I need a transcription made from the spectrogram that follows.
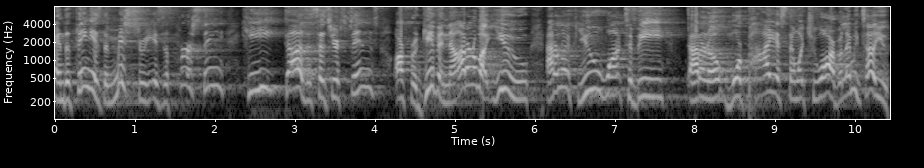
And the thing is, the mystery is the first thing he does. It says, Your sins are forgiven. Now, I don't know about you. I don't know if you want to be, I don't know, more pious than what you are. But let me tell you,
